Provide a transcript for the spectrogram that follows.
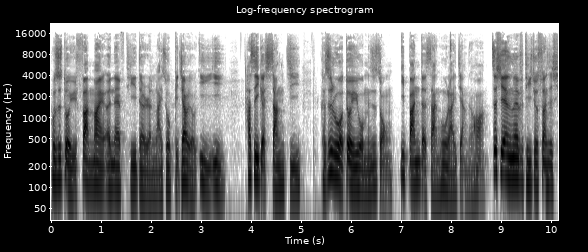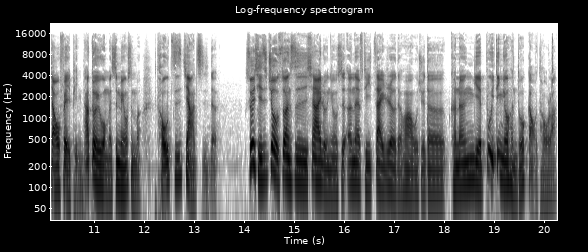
或是对于贩卖 NFT 的人来说比较有意义，它是一个商机。可是，如果对于我们这种一般的散户来讲的话，这些 NFT 就算是消费品，它对于我们是没有什么投资价值的。所以，其实就算是下一轮牛市 NFT 再热的话，我觉得可能也不一定有很多搞头啦。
